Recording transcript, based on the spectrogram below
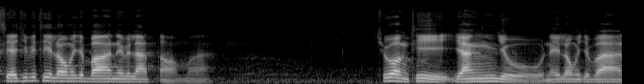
เสียชีวิตที่โรงพยาบาลในเวลาต่อมา ช่วงที่ยังอยู่ในโรงพยาบาล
